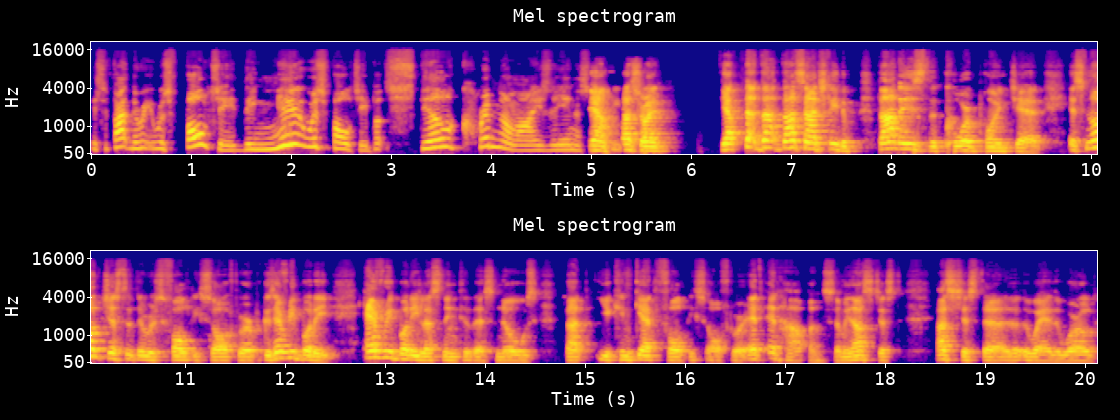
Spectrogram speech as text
It's the fact that it was faulty. They knew it was faulty, but still criminalized the innocent. Yeah, people. that's right. Yeah, that, that that's actually the that is the core point, Jed. It's not just that there was faulty software because everybody everybody listening to this knows that you can get faulty software. It, it happens. I mean, that's just that's just uh, the way of the world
